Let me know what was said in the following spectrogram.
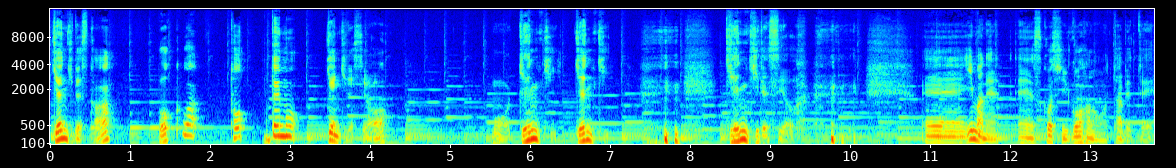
元気ですか？僕はとっても元気ですよ。もう元気元気。元気ですよ。えー今ね、えー少しご飯を食べて、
